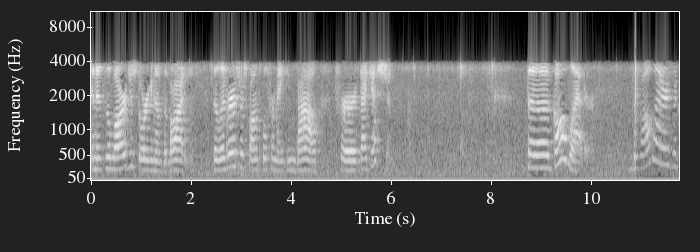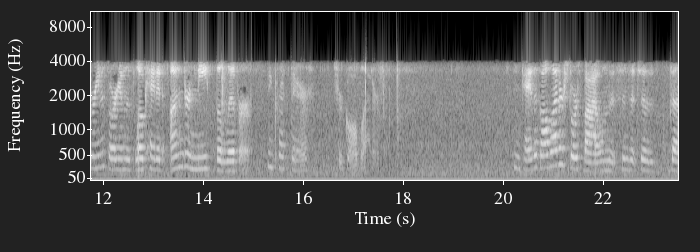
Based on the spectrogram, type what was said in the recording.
and is the largest organ of the body. The liver is responsible for making bile for digestion. The gallbladder. The gallbladder is the greenest organ that's located underneath the liver. I think right there is your gallbladder. Okay, the gallbladder stores bile and it sends it to the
